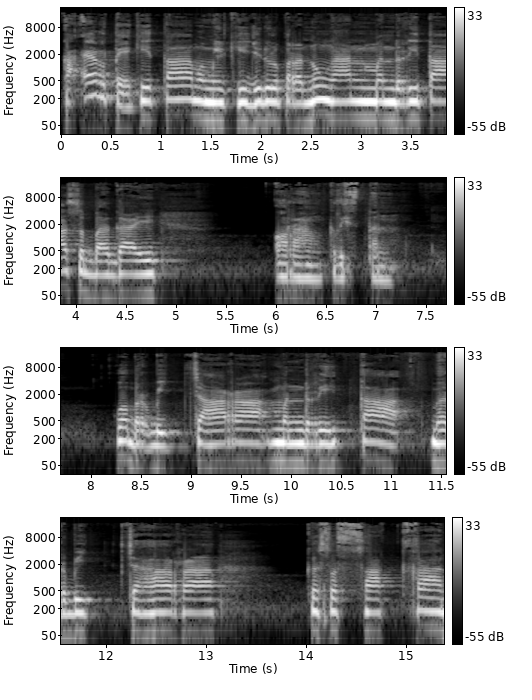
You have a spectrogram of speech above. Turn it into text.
KRT kita memiliki judul perenungan menderita sebagai orang Kristen. Wah berbicara menderita, berbicara kesesakan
